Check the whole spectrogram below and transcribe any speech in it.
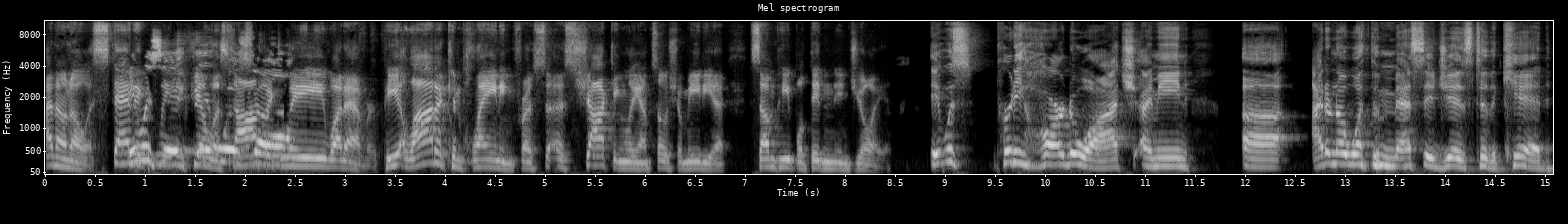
I don't know, aesthetically, was, it, philosophically, was, uh, whatever. A lot of complaining for uh, shockingly on social media. Some people didn't enjoy it. It was pretty hard to watch. I mean, uh, I don't know what the message is to the kid.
